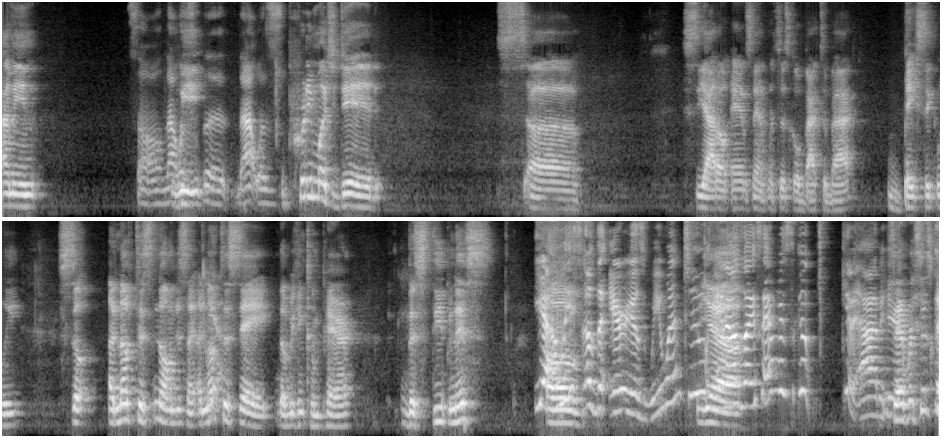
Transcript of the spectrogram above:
I mean, so that We- was the that was pretty much did uh, Seattle and San Francisco back to back, basically. So enough to no, I'm just saying enough Yeah. to say that we can compare the steepness. yeah at least of the areas we went to and yeah. i was like san francisco get out of here San Francisco,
